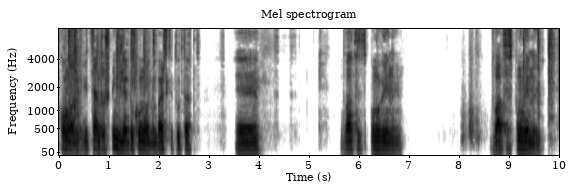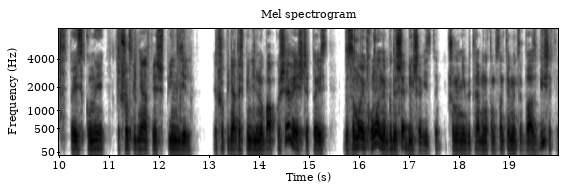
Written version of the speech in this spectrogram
колони. Від центру шпінділя до колони. Бачите, тут е, 20 з половиною. 20 з половиною. Тобто, коли, якщо підняти шпінділь, якщо підняти шпіндільну бабку ще вище, то до самої колони буде ще більша відстань. Якщо мені би треба там сантиметр два збільшити,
